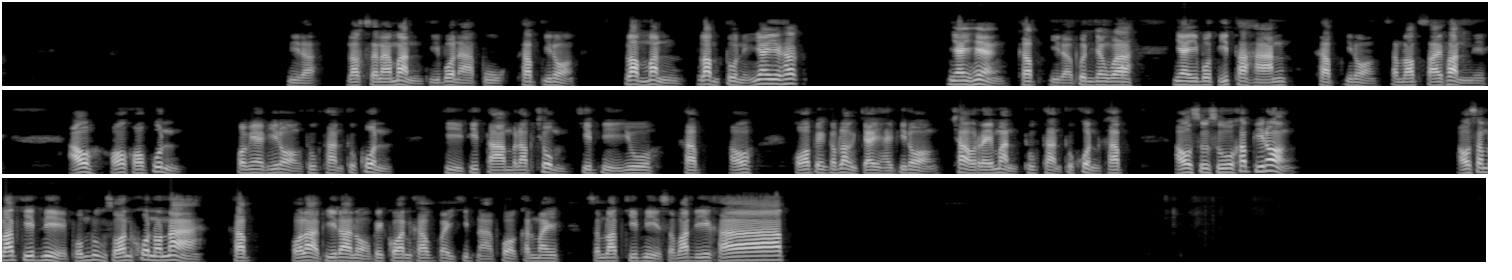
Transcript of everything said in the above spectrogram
นี่ละลักษณะมันที่บ่นาปลูกครับพี่น้องลำมันลำต้นนี่ใหญ่ครับใหญ่แห้งครับนี่ละเพิ่นจังว่าใหญ่บติดทหารครับพี่น้องสำหรับสายพันธุ์นี่เอาขอขอบคุณพ่อแม่พี่น้องทุกท่านทุกคน ที่ติดตามรับชมคลิปนี้อยู่ครับ เอาขอเป็นกำลังใจให้พี่น้องชาวไรมันทุกท่านทุกคนครับ เอาสู้ๆครับพี่น้อง เอาสำหรับคลิปนี้ผมลุงสอนคนนอนหน้า ขอลาพี่ลาน้องไปก่อนครับไว้คลิปหน้าพอกันใหม่สำหรับคลิปนี้ สวัสดีครับ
